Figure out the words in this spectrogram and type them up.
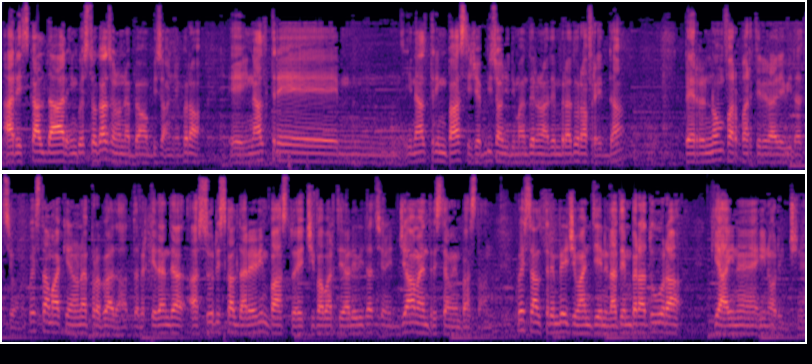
a riscaldare, in questo caso non ne abbiamo bisogno, però eh, in, altre, mm, in altri impasti c'è bisogno di mantenere una temperatura fredda per non far partire la lievitazione. Questa macchina non è proprio adatta perché tende a, surriscaldare l'impasto e ci fa partire la lievitazione già mentre stiamo impastando. Quest'altra invece mantiene la temperatura che ha in, in origine.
